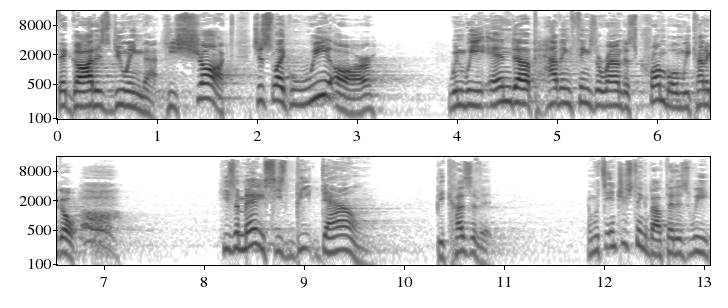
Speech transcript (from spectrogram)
that God is doing that. He's shocked, just like we are when we end up having things around us crumble and we kind of go, oh, he's amazed. He's beat down because of it. And what's interesting about that is we,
